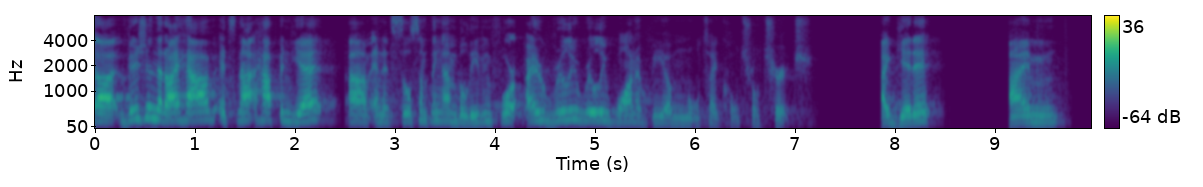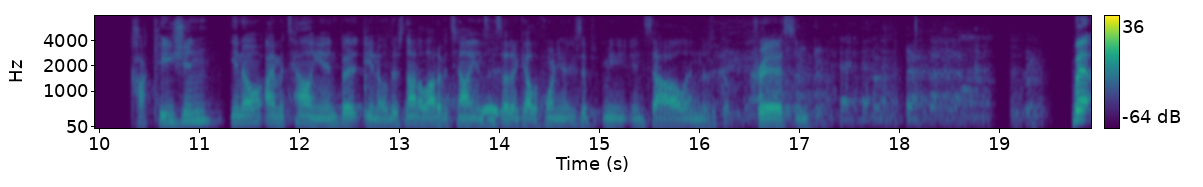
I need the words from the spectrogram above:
uh, vision that I have, it's not happened yet, um, and it's still something I'm believing for. I really, really want to be a multicultural church. I get it. I'm Caucasian, you know, I'm Italian, but, you know, there's not a lot of Italians in Southern California except me and Sal and there's Chris and but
